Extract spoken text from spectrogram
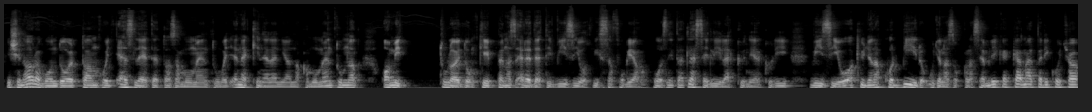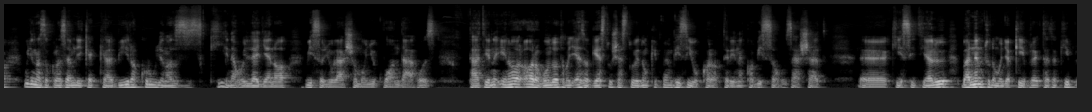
és én arra gondoltam, hogy ez lehetett az a momentum, vagy ennek kéne lenni annak a momentumnak, amit tulajdonképpen az eredeti víziót vissza fogja hozni, tehát lesz egy lélekkő nélküli vízió, aki ugyanakkor bír ugyanazokkal az emlékekkel, már pedig, hogyha ugyanazokkal az emlékekkel bír, akkor ugyanaz kéne, hogy legyen a viszonyulása mondjuk Vandához. Tehát én, én arra gondoltam, hogy ez a gesztus, ez tulajdonképpen vízió karakterének a visszahozását készíti elő, bár nem tudom, hogy a képre, tehát a kép,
